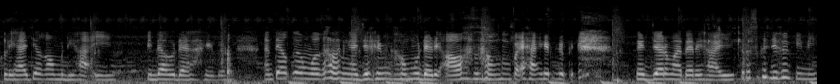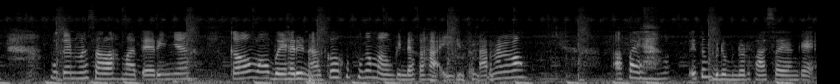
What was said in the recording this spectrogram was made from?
kuliah aja kamu di HI pindah udah gitu. Nanti aku yang bakalan ngajarin kamu dari awal sampai akhir gitu. Ngejar materi HI terus juga gini bukan masalah materinya. Kamu mau bayarin aku aku bukan mau pindah ke HI gitu. Karena memang apa ya itu bener-bener fase yang kayak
